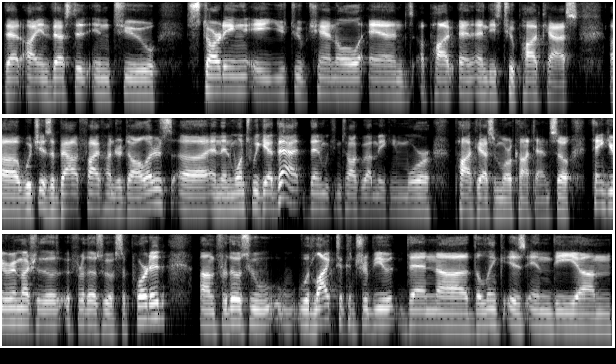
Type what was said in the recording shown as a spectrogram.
that I invested into starting a YouTube channel and a pod and, and these two podcasts, uh, which is about five hundred dollars. Uh, and then once we get that, then we can talk about making more podcasts and more content. So thank you very much for those for those who have supported. Um, for those who would like to contribute, then uh, the link is in the um,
